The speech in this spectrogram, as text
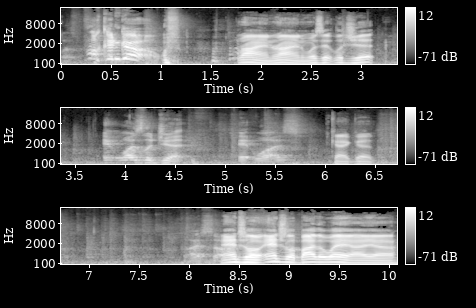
Let's fucking go. Ryan, Ryan, was it legit? It was legit. It was. Okay, good. I saw. Angelo, Angelo. By the way, I uh,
